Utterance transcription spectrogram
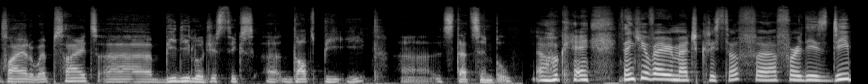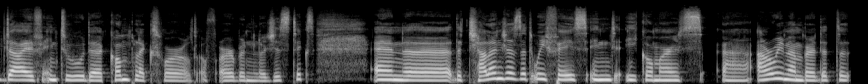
via the website, uh, bdlogistics.be. Uh, it's that simple. Okay. Thank you very much, Kristof, uh, for this deep dive into the complex world of urban logistics and uh, the challenges that we face in e-commerce. Uh, I'll remember that the,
